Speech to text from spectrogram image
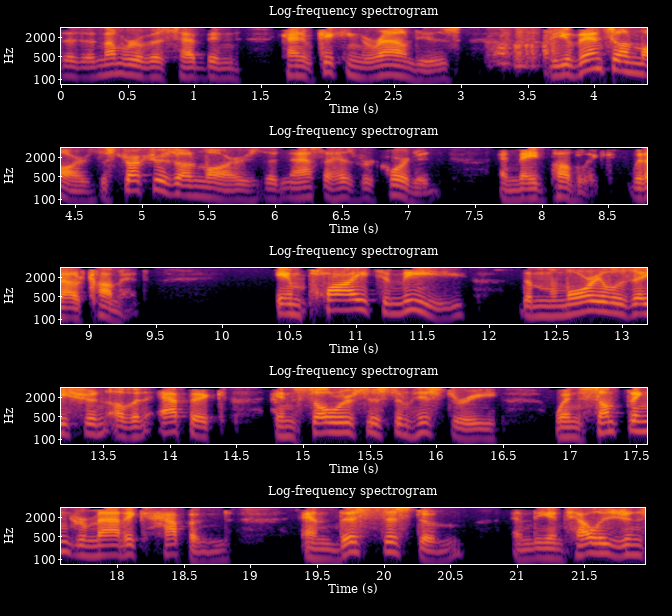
that a number of us have been kind of kicking around is the events on Mars, the structures on Mars that NASA has recorded and made public without comment imply to me the memorialization of an epic in solar system history when something dramatic happened and this system and the intelligence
